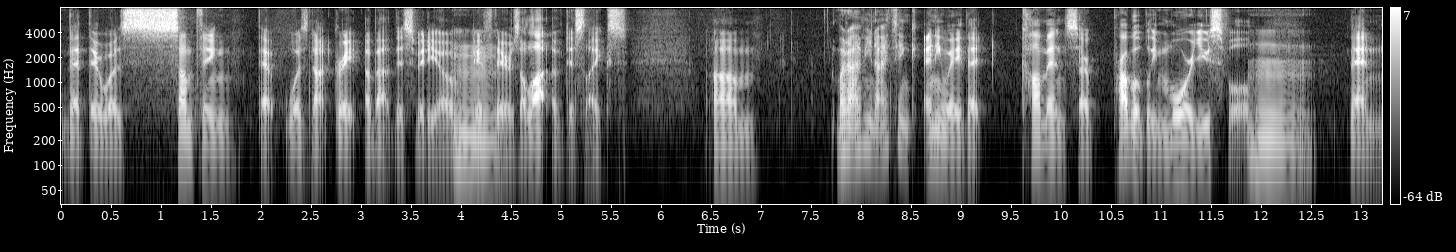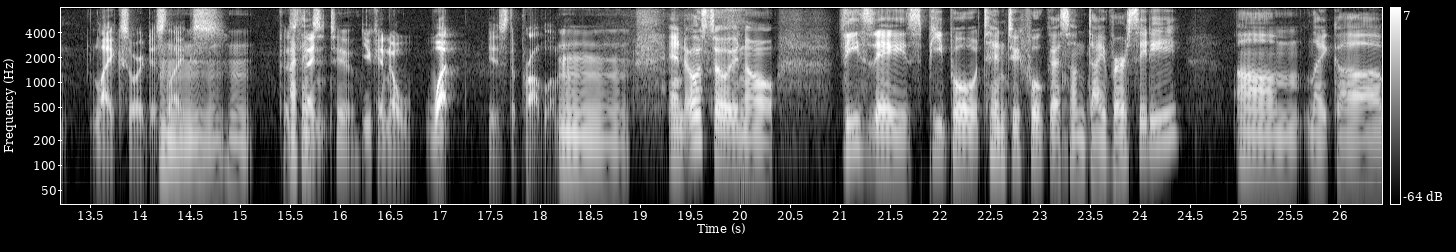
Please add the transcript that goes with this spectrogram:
that there was something that was not great about this video if hmm. there's a lot of dislikes. Um but i mean i think anyway that comments are probably more useful hmm. than likes or hmm, dislikes because I think then so too. you can know what is the problem. And also, you know, these days people tend to focus on diversity, um, like uh,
